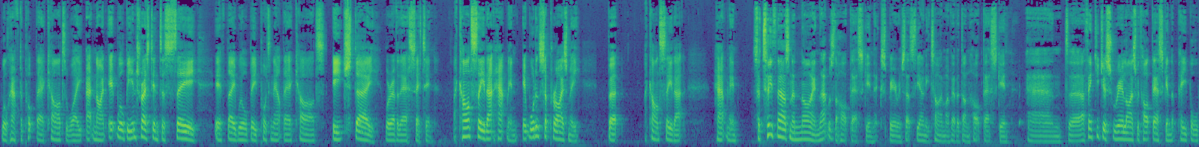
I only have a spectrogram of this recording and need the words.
will have to put their cards away at night. It will be interesting to see if they will be putting out their cards each day wherever they're sitting. I can't see that happening. It wouldn't surprise me, but I can't see that happening. So 2009, that was the hot desking experience. That's the only time I've ever done hot desking. And uh, I think you just realise with hot desking that people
